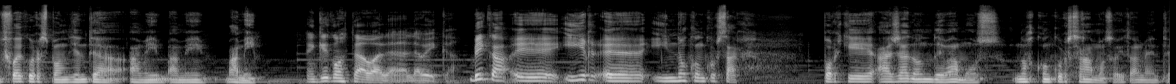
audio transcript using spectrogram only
fue correspondiente a, a, mí, a, mí, a mí. ¿En qué constaba la, beca? Beca, eh, ir eh, y no concursar porque allá donde vamos nos concursamos habitualmente.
